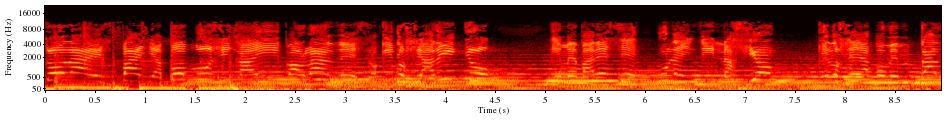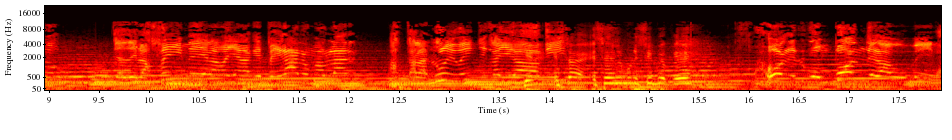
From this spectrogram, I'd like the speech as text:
toda España. Pon música ahí para hablar de eso. Aquí no se ha dicho y me parece una indignación que no se haya comentado desde las seis y media de la mañana que pegaron a hablar hasta las nueve y veinte que ha llegado ¿Quién- aquí. esa- ese es el municipio que es. Por el bombón de la gomera.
